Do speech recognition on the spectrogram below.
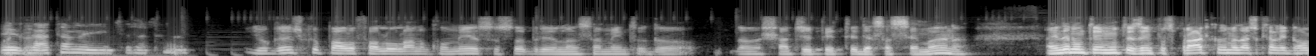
Exatamente, exatamente. E o gancho que o Paulo falou lá no começo sobre o lançamento do, do chat GPT dessa semana, Ainda não tem muitos exemplos práticos, mas acho que é legal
